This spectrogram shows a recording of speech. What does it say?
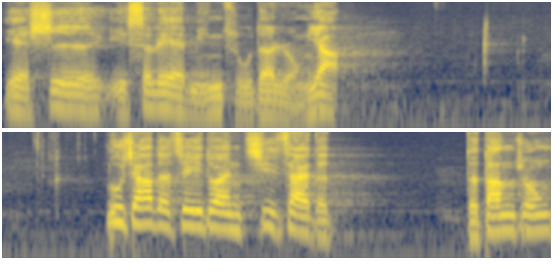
也是以色列民族的荣耀。”路加的这一段记载的的当中。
